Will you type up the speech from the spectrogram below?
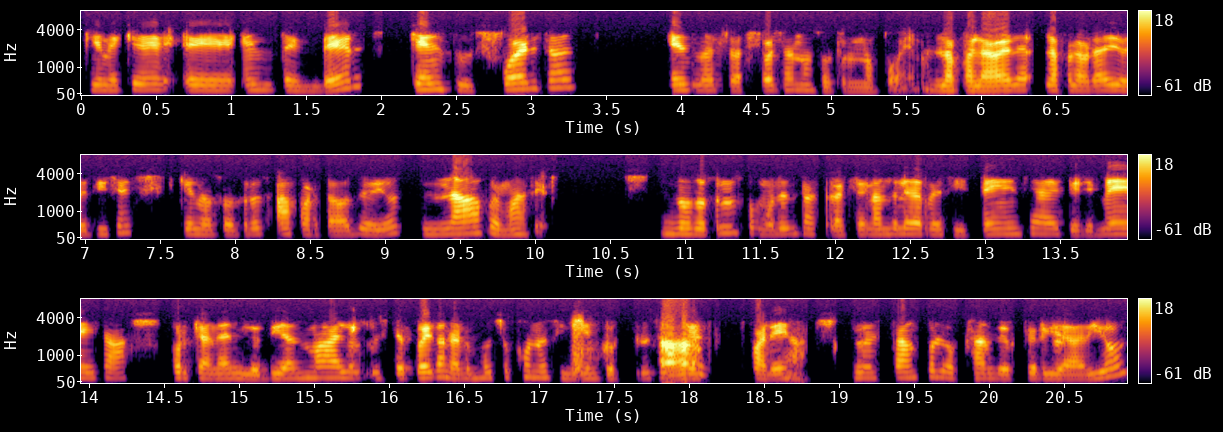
tiene que eh, entender que en sus fuerzas, en nuestras fuerzas nosotros no podemos. La palabra, la palabra de Dios dice que nosotros apartados de Dios nada podemos hacer. Nosotros nos podemos desgastar hablándole de resistencia, de firmeza, porque andan los días malos. Usted puede ganar mucho conocimiento, pero si pareja no están colocando prioridad a Dios,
